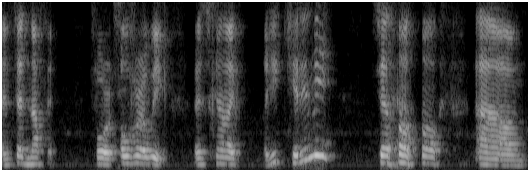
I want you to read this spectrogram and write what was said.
and said nothing for over a week. It's kind of like, are you kidding me? So, um,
